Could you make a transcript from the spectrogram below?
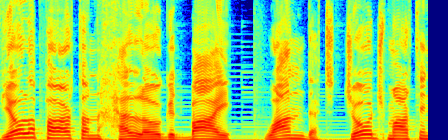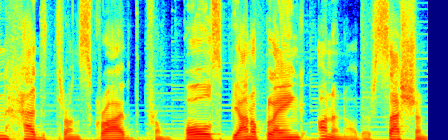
viola part on Hello Goodbye, one that George Martin had transcribed from Paul's piano playing on another session.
